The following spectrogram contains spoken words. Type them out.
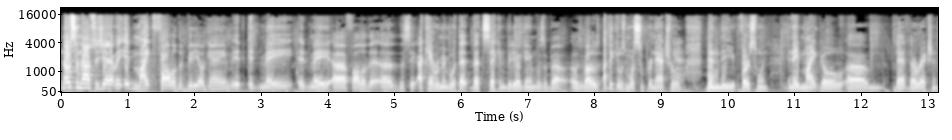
no synopsis yet. I mean, it might follow the video game. It it may it may uh, follow the uh, the. I can't remember what that, that second video game was about. Was about. Was- I think it was more supernatural Yeah. than the first one, and they might go um, that direction.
